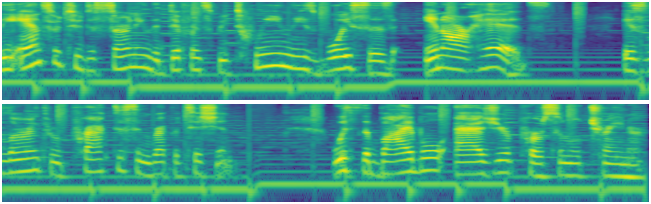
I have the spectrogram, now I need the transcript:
The answer to discerning the difference between these voices in our heads is learned through practice and repetition, with the Bible as your personal trainer.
